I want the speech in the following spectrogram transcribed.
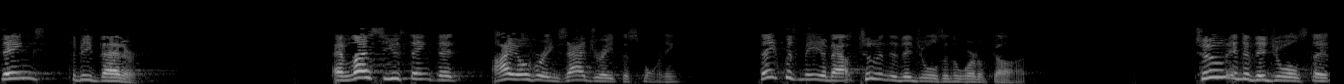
things to be better? Unless you think that I over exaggerate this morning, think with me about two individuals in the Word of God. Two individuals that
